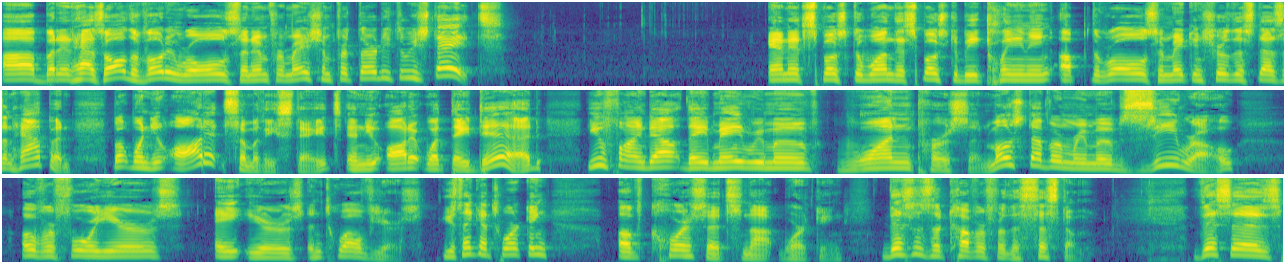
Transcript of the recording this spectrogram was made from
uh, but it has all the voting rolls and information for 33 states and it's supposed to one that's supposed to be cleaning up the rolls and making sure this doesn't happen. But when you audit some of these states and you audit what they did, you find out they may remove one person. Most of them remove zero over 4 years, 8 years and 12 years. You think it's working? Of course it's not working. This is a cover for the system. This is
